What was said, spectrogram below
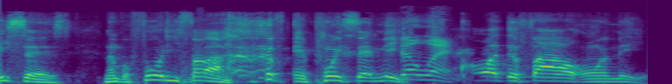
He says, number 45 and points at me. No way. Called the foul on me.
